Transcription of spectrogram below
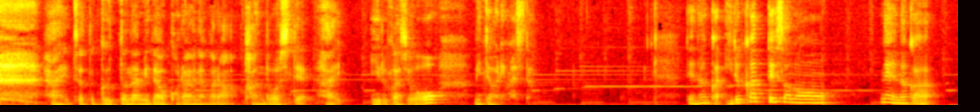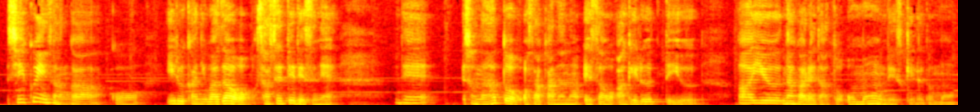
はい、ちょっとぐっと涙をこらえながら感動して、はい、イルカショーを見ておりました。でなんかイルカってそのねなんか飼育員さんがこうイルカに技をさせてですねでその後お魚の餌をあげるっていうああいう流れだと思うんですけれども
